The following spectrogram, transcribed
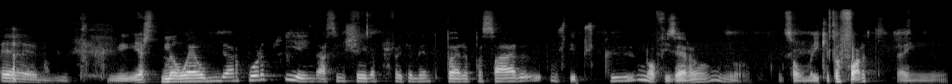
É, este não é o melhor Porto e ainda assim chega perfeitamente para passar uns tipos que não fizeram. Não, são uma equipa forte, em,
